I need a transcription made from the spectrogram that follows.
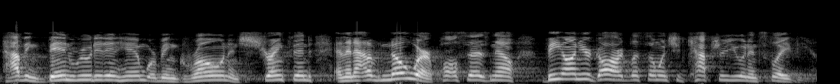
having been rooted in Him, we're being grown and strengthened, and then out of nowhere, Paul says, now, be on your guard lest someone should capture you and enslave you.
